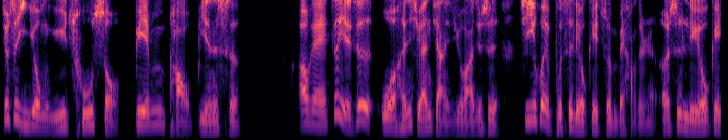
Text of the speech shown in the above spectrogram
就是勇于出手，边跑边射。OK，这也是我很喜欢讲一句话，就是机会不是留给准备好的人，而是留给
